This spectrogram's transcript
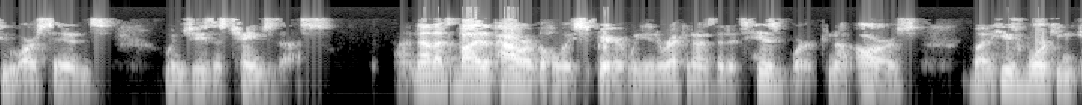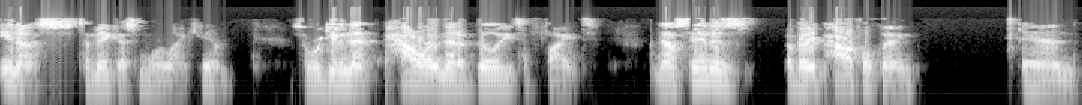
to our sins when Jesus changes us. Uh, now that's by the power of the Holy Spirit. We need to recognize that it's His work, not ours, but He's working in us to make us more like Him. So we're given that power and that ability to fight. Now sin is a very powerful thing, and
